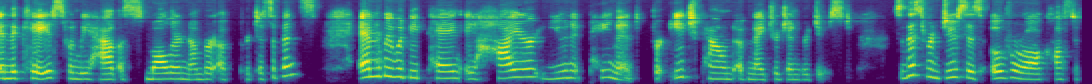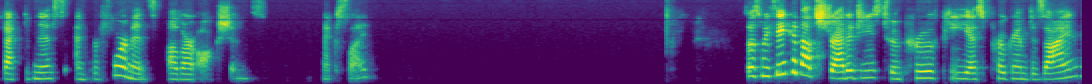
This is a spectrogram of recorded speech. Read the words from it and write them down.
in the case when we have a smaller number of participants, and we would be paying a higher unit payment for each pound of nitrogen reduced. So this reduces overall cost effectiveness and performance of our auctions. Next slide. So as we think about strategies to improve PES program design,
